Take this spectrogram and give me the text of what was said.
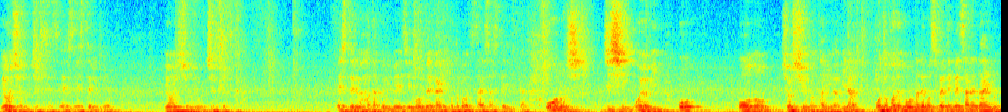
4章の10節エステル記の4章の10節からエステルは畑に命じモルデカイに言葉を伝えさせていった。王の自身および王王の諸州の民は皆男でも女でも全て召されないのに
